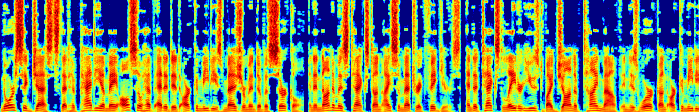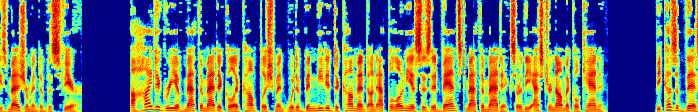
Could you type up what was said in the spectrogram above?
Knorr suggests that Hypatia may also have edited Archimedes' measurement of a circle, an anonymous text on isometric figures, and a text later used by John of Tynemouth in his work on Archimedes' measurement of the sphere. A high degree of mathematical accomplishment would have been needed to comment on Apollonius's advanced mathematics or the astronomical canon. Because of this,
